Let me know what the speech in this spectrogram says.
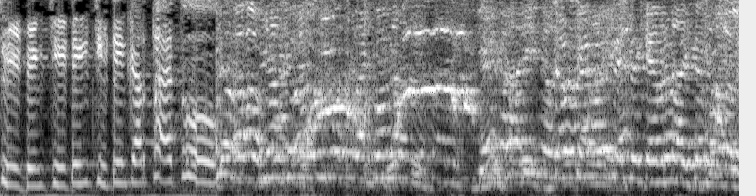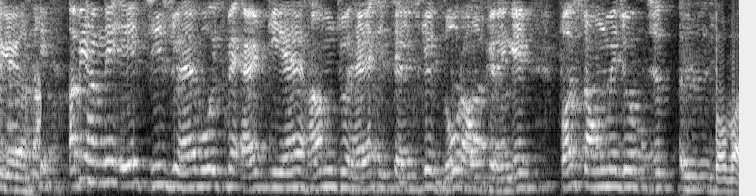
चीटिंग चीटिंग चीटिंग करता है तू। अभी हमने एक चीज़ जो है वो इसमें ऐड की है। हम जो है इस चैलेंज के दो राउंड करेंगे। फ़र्स्ट राउंड में जो तोबा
